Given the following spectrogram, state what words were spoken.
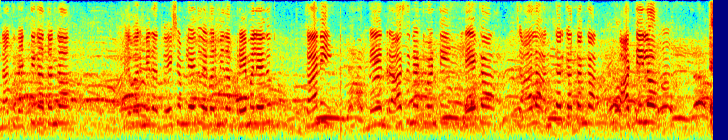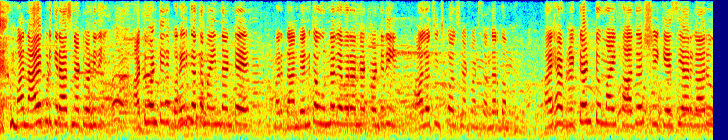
నాకు వ్యక్తిగతంగా ఎవరి మీద ద్వేషం లేదు ఎవరి మీద ప్రేమ లేదు. కానీ నేను రాసినటువంటి లేఖ చాలా అంతర్గతంగా పార్టీలో మా నాయకుడికి రాసినటువంటిది. అటువంటిది బహిర్గతమైందంటే మరి దాని వెనుక ఉన్నది ఎవరన్నటువంటిది ఆలోచించుకోవాల్సినటువంటి సందర్భం. I have return to my father Shri KCR గారు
